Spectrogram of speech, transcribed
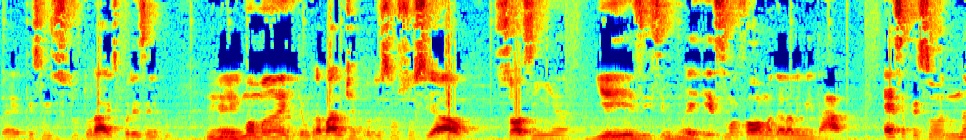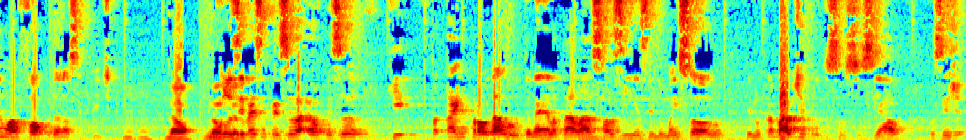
é, questões estruturais. Por exemplo, é, uma mãe que tem um trabalho de reprodução social sozinha e aí existe essa é uma forma dela alimentar rápido. Essa pessoa não é o foco da nossa crítica. Não, não. Inclusive, essa pessoa é uma pessoa que está em prol da luta, né? Ela está lá sozinha, sendo mãe solo, tendo um trabalho de reprodução social. Ou seja,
